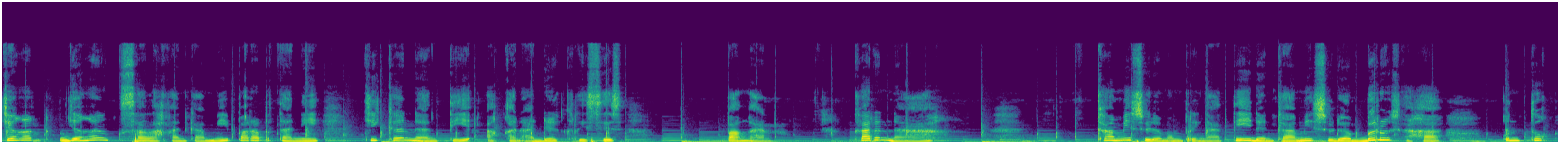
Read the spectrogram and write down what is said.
jangan jangan salahkan kami para petani jika nanti akan ada krisis pangan. Karena kami sudah memperingati dan kami sudah berusaha untuk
